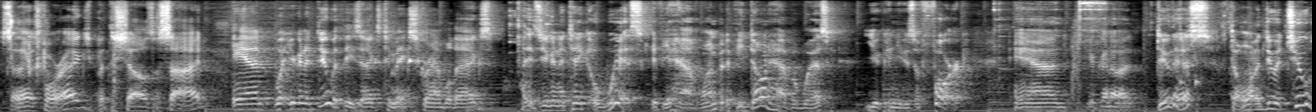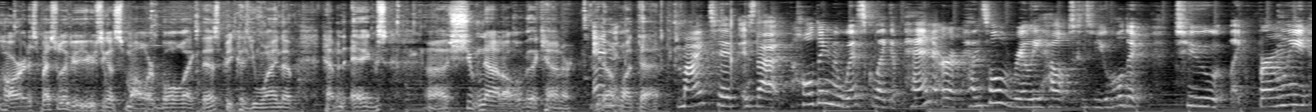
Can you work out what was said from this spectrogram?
So there's four eggs, you put the shells aside. And what you're gonna do with these eggs to make scrambled eggs is you're gonna take a whisk if you have one, but if you don't have a whisk, you can use a fork. And you're gonna do this. Don't wanna do it too hard, especially if you're using a smaller bowl like this because you wind up having eggs uh, shooting out all over the counter. You don't want that. My tip is that holding the whisk like a pen or a pencil really helps because if you hold it too like firmly,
